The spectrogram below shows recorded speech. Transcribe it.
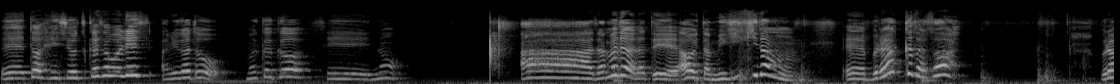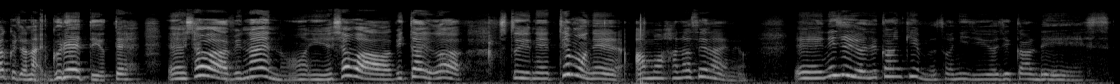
えっ、と編集お疲れ様です。ありがとう。もう一回行くよせーの。あーダメだ。よだって青いた右利きだもん。えー、ブラックだぞ。ブラックじゃない、グレーって言って、えー、シャワー浴びないの？いや、シャワー浴びたいが、ちょっとね、手もね、あんま離せないのよ。えー、24時間勤務そう、24時間です。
